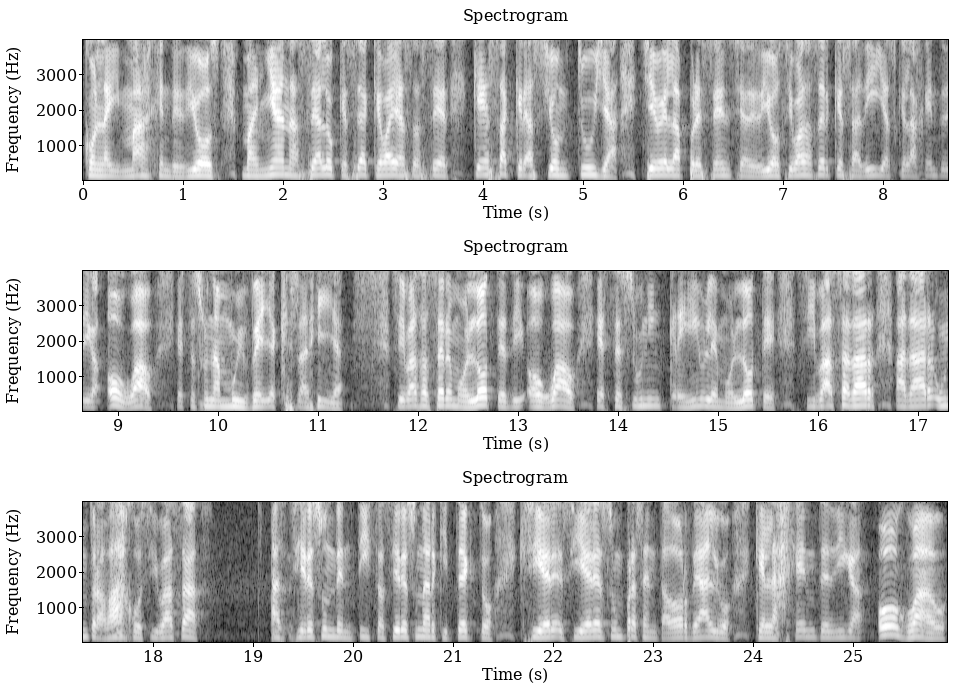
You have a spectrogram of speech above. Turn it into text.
con la imagen de Dios. Mañana, sea lo que sea que vayas a hacer, que esa creación tuya lleve la presencia de Dios. Si vas a hacer quesadillas, que la gente diga, oh, wow, esta es una muy bella quesadilla. Si vas a hacer molotes, di, oh, wow, este es un increíble molote. Si vas a dar, a dar un trabajo, si vas a si eres un dentista, si eres un arquitecto, si eres, si eres un presentador de algo, que la gente diga, oh, wow,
